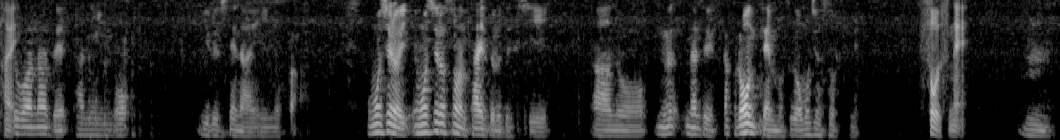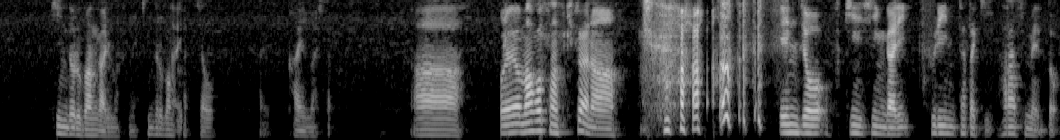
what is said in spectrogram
はい人はなぜ他人を許せないのか。面白い、面白そうなタイトルですし、あの、ななんていうんですか、論点もすごい面白そうですね。そうですね。うん。Kindle 版がありますね。Kindle 版はい買っちゃおう。はい、買いました。あー、これは孫さん好きそうやな。炎上、不謹慎狩り、不倫叩き、ハラスメント。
